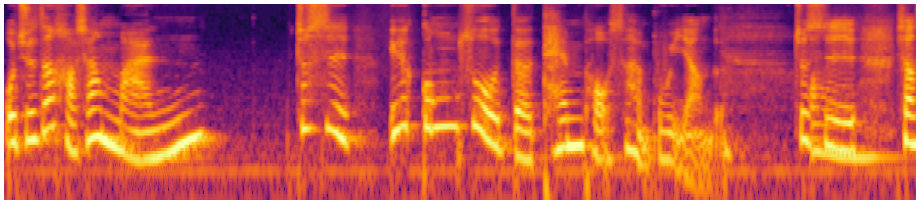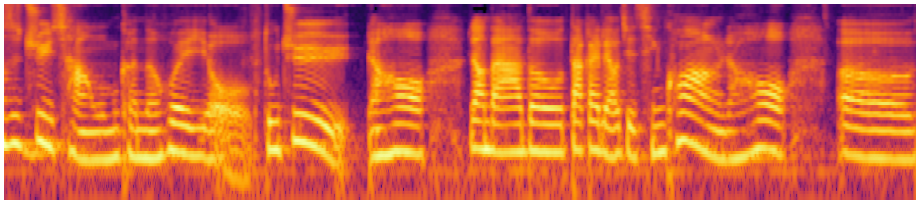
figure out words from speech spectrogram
我觉得好像蛮，就是因为工作的 tempo 是很不一样的。就是像是剧场，我们可能会有读剧，然后让大家都大概了解情况，然后呃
